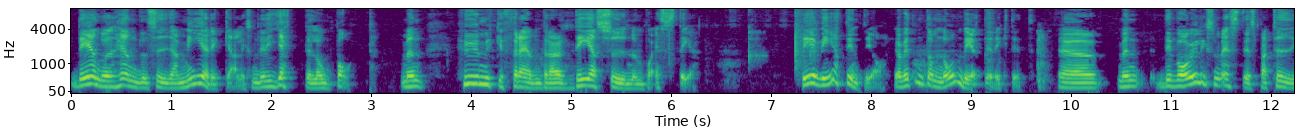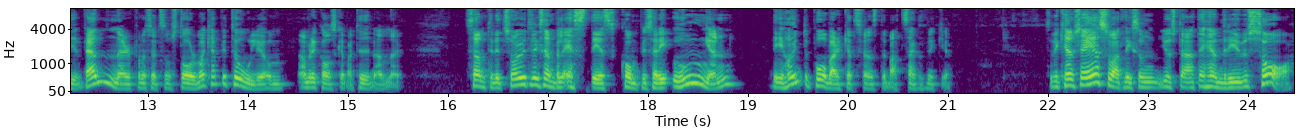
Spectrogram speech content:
det är ändå en händelse i Amerika, liksom. det är jättelångt bort. Men hur mycket förändrar det synen på SD? Det vet inte jag. Jag vet inte om någon vet det riktigt. Eh, men det var ju liksom SDs partivänner på något sätt som stormade Kapitolium, amerikanska partivänner. Samtidigt så har ju till exempel SDs kompisar i Ungern, det har inte påverkat svensk debatt särskilt mycket. Så det kanske är så att liksom just det, att det händer i USA,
